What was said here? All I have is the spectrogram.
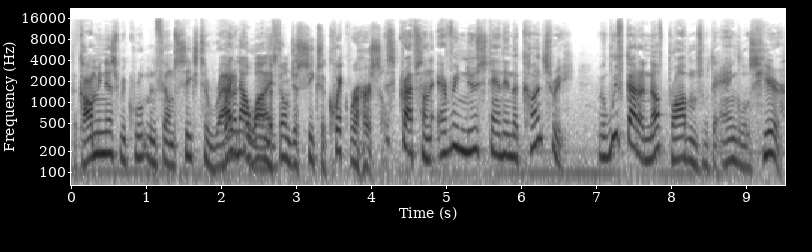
The communist recruitment film seeks to radicalize... Right now, Juan, the film just seeks a quick rehearsal. This crap's on every newsstand in the country. I mean, we've got enough problems with the Anglos here.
